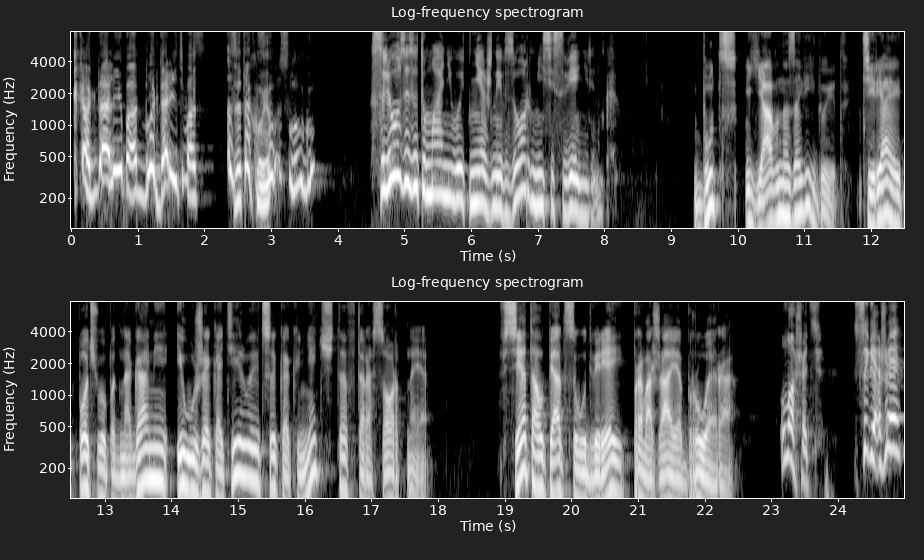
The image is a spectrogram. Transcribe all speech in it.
когда-либо отблагодарить вас за такую услугу. Слезы затуманивают нежный взор миссис Венеринг. Бутс явно завидует, теряет почву под ногами и уже котируется как нечто второсортное – все толпятся у дверей, провожая Бруэра. Лошадь свежая?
